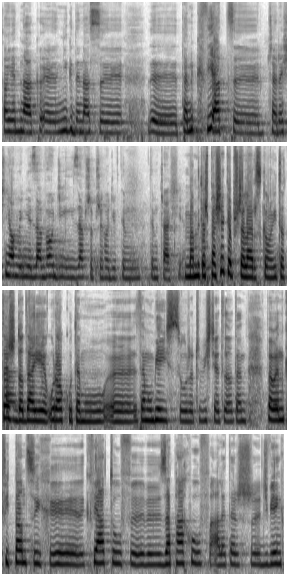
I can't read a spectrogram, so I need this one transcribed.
to jednak e, nigdy nas e, ten kwiat czereśniowy nie zawodzi i zawsze przychodzi w tym, tym czasie. Mamy też pasiekę pszczelarską i to też dodaje uroku temu, y, temu miejscu. Rzeczywiście to ten pełen kwitnących y, kwiatów, y, zapachów, ale też dźwięk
